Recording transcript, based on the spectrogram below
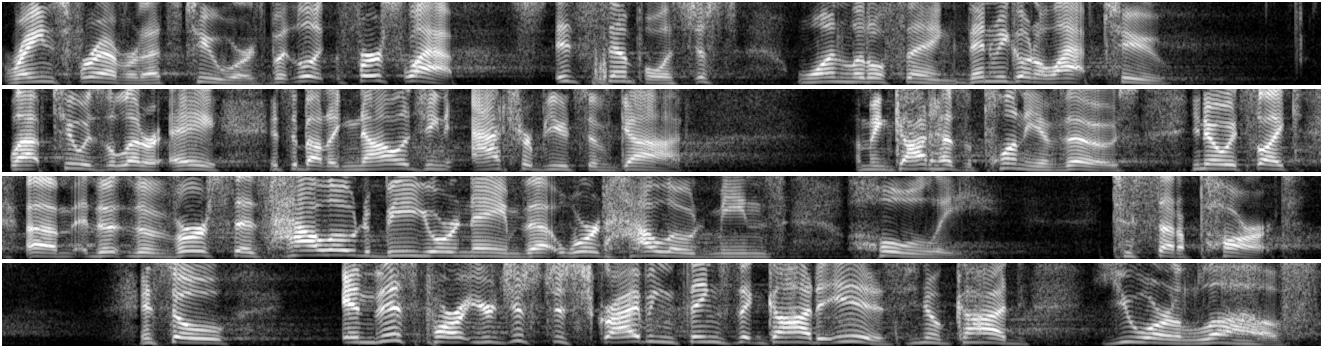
reigns forever. That's two words. But look, first lap, it's simple, it's just one little thing. Then we go to lap two. Lap two is the letter A, it's about acknowledging attributes of God. I mean, God has a plenty of those. You know, it's like um, the, the verse says, Hallowed be your name. That word hallowed means holy to set apart. And so in this part, you're just describing things that God is. You know, God, you are love.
